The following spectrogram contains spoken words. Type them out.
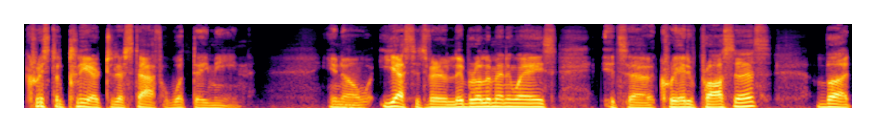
crystal clear to their staff what they mean. You know, yes, it's very liberal in many ways. It's a creative process, but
